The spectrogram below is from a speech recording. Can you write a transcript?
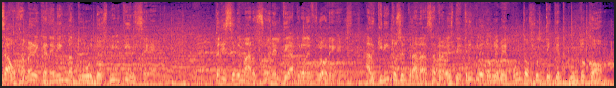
South American Enigma Tour 2015. 13 de marzo en el Teatro de Flores. Adquirí tus entradas a través de www.fullticket.com.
